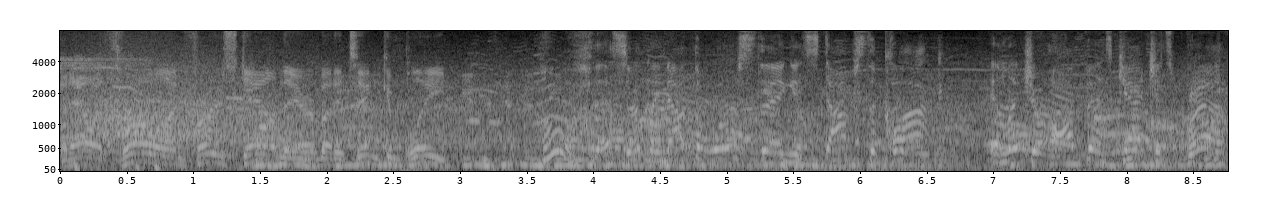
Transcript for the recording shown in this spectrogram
And now a throw on first down there, but it's incomplete. Whew, that's certainly not the worst thing. It stops the clock and lets your offense catch its breath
